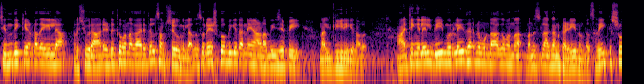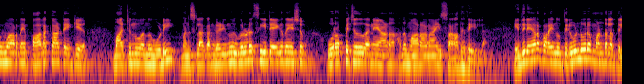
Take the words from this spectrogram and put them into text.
ചിന്തിക്കേണ്ടതേയില്ല. തൃശ്ശൂർ ആരെടുക്കുമെന്ന കാര്യത്തിൽ സംശയവുമില്ല. അത് സുരേഷ് ഗോപിക്ക് തന്നെയാണ് ബി ജെ പി നൽകിയിരിക്കുന്നത്. ആറ്റിങ്ങലിൽ വി മുരളീധരനും ഉണ്ടാകുമെന്ന് മനസ്സിലാക്കാൻ കഴിയുന്നുണ്ട്. ശ്രീകൃഷ്ണകുമാറിനെ പാലക്കാട്ടേക്ക് മാറ്റുന്നുവെന്ന് കൂടി മനസ്സിലാക്കാൻ കഴിയുന്നു. ഇവരുടെ സീറ്റ് ഏകദേശം ഉറപ്പിച്ചത് തന്നെയാണ്. അത് മാറാനായി സാധ്യതയില്ല. എന്തിനേറെ പറയുന്നു തിരുവനന്തപുരം മണ്ഡലത്തിൽ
